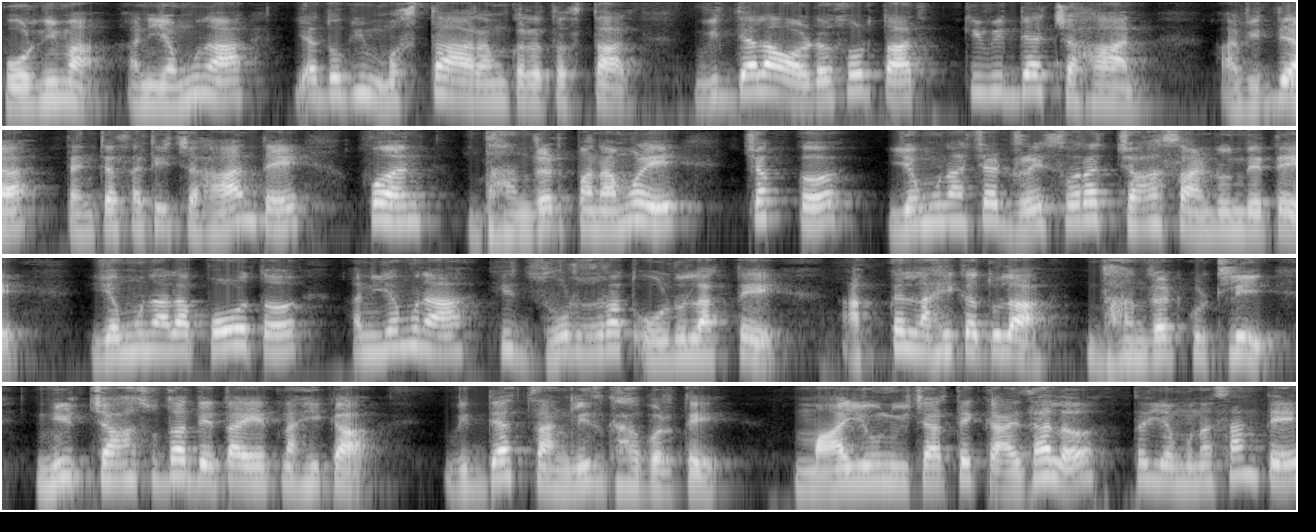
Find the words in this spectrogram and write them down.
पौर्णिमा आणि यमुना या दोघी मस्त आराम करत असतात. विद्याला ऑर्डर सोडतात की विद्या चहा आण विद्या त्यांच्यासाठी चहा आणते पण धांदडपणामुळे चक्क यमुनाच्या ड्रेसवरच चहा सांडून देते. यमुनाला पोळतं आणि यमुना ही जोरजोरात ओरडू लागते. अक्कल नाही का तुला? धांदरट कुठली? नीट चहासुद्धा देता येत नाही का? विद्या चांगलीच घाबरते. मा येऊन विचारते काय झालं? तर यमुना सांगते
